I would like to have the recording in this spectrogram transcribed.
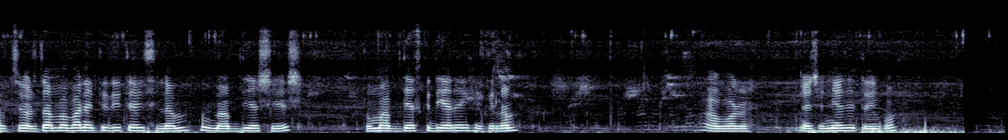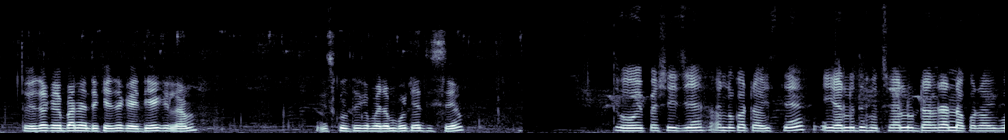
হচ্ছে জামা বানাইতে দিতে আইছিলাম, মাপ দেওয়া শেষ তো মাপ দিয়ে আজকে দিয়ে রেখে গেলাম। আবার এসে নিয়ে যেতে হইব। তো এই জায়গায় বানাই দেখে এই জায়গায় দিয়ে গেলাম। স্কুল থেকে ম্যাডাম বইটা দিছে। তো ওই পাশে যে আলু কাটা হয়েছে এই আলু দিয়ে হচ্ছে আলুর ডাল রান্না করা হইব।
